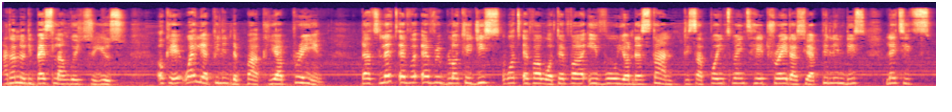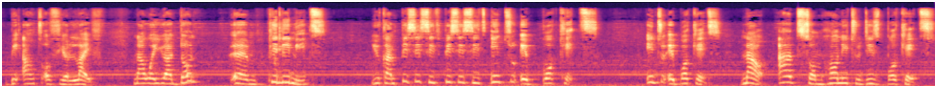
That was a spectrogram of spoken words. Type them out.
I don't know the best language to use. Okay, while you are peeling the back, you are praying that let ever every blockages whatever whatever evil you understand disappointment hatred as you are peeling this let it be out of your life. Now when you are done um, peeling it you can pieces it pieces it into a bucket. Into a bucket. Now add some honey to this bucket.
